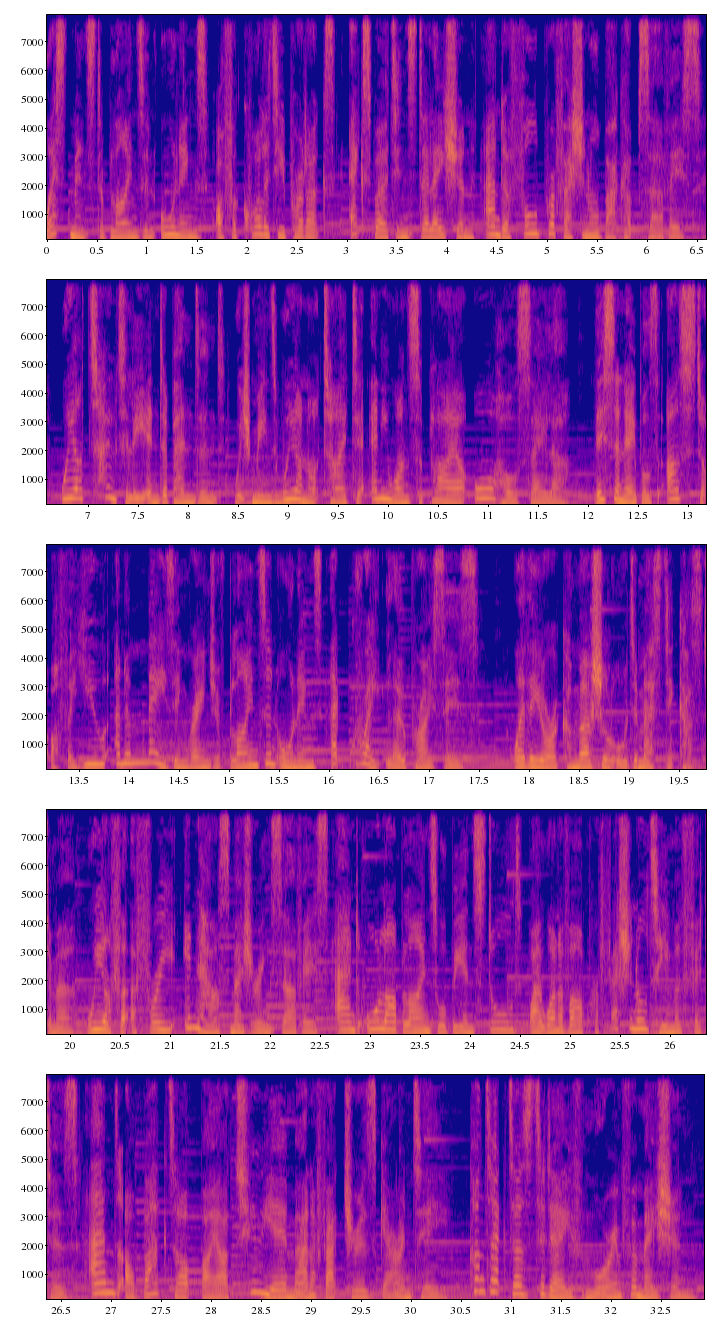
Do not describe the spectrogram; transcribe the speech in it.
Westminster Blinds and Awnings offer quality products, expert installation, and a full professional backup service. We are totally independent, which means we are not tied to any one supplier or wholesaler. This enables us to offer you an amazing range of blinds and awnings at great low prices. Whether you're a commercial or domestic customer, we offer a free in-house measuring service and all our blinds will be installed by one of our professional team of fitters and are backed up by our two-year manufacturer's guarantee. Contact us today for more information.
